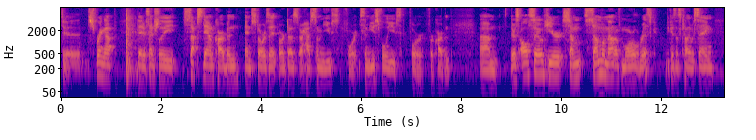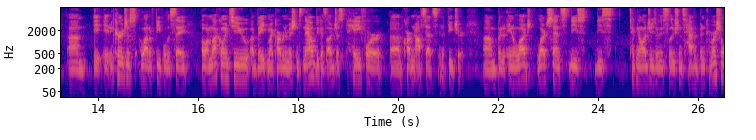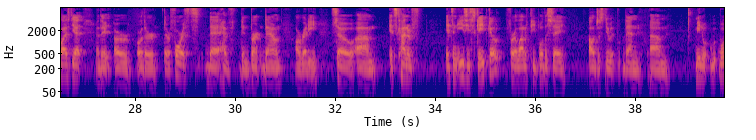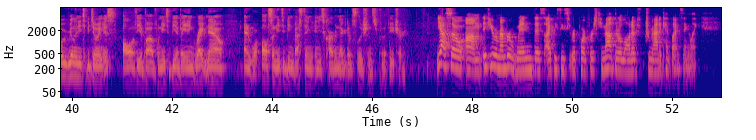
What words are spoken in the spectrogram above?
to spring up that essentially sucks down carbon and stores it, or does, or has some use for some useful use for for carbon. Um, there's also here some some amount of moral risk because, as Kelly was saying, um, it, it encourages a lot of people to say, "Oh, I'm not going to abate my carbon emissions now because I'll just pay for uh, carbon offsets in the future." Um, but in a large large sense, these these technologies or these solutions haven't been commercialized yet, or they or or they're they're forests that have been burnt down already. So um, it's kind of it's an easy scapegoat for a lot of people to say, "I'll just do it then." Um, I mean, what we really need to be doing is all of the above. We need to be abating right now, and we also need to be investing in these carbon negative solutions for the future. Yeah, so um, if you remember when this IPCC report first came out, there were a lot of dramatic headlines saying, like,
